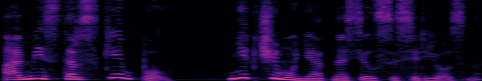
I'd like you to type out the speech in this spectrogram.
а мистер Скимпл ни к чему не относился серьезно.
